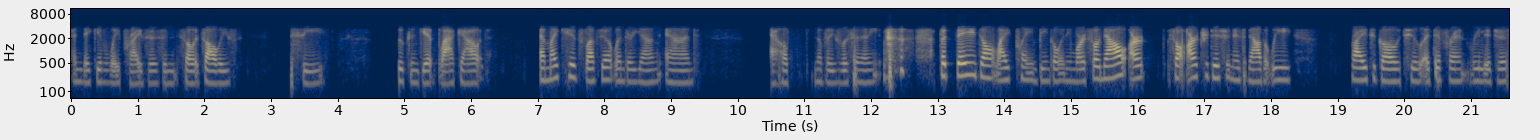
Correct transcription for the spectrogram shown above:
and they give away prizes and so it's always to see who can get blackout. And my kids loved it when they're young and I hope nobody's listening. but they don't like playing bingo anymore. So now our so our tradition is now that we try to go to a different religious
